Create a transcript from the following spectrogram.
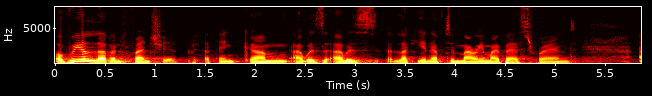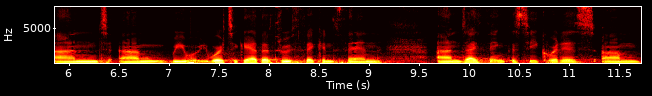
of real love and friendship. I think um, I, was, I was lucky enough to marry my best friend, and um, we were, together through thick and thin. And I think the secret is um,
